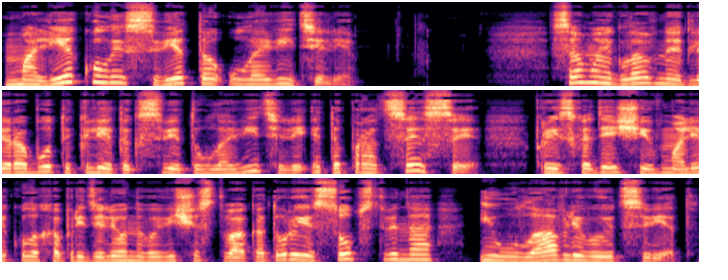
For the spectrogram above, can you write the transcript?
Молекулы-светоуловители. Самое главное для работы клеток-светоуловителей – это процессы, происходящие в молекулах определенного вещества, которые, собственно, и улавливают свет.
